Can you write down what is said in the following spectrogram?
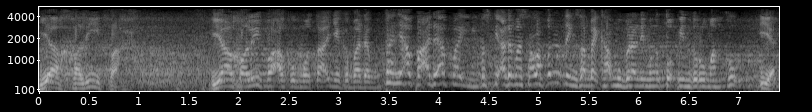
Ya Khalifah. Ya Khalifah aku mau tanya kepadamu. Tanya apa? Ada apa ini? Pasti ada masalah penting sampai kamu berani mengetuk pintu rumahku? Iya.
